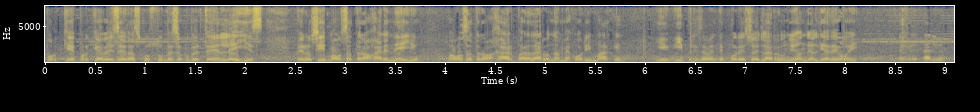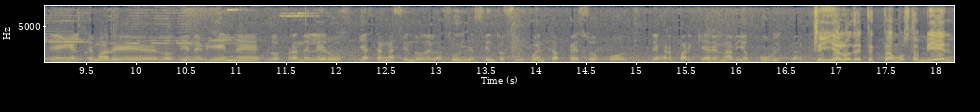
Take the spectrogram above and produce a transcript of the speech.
¿por qué? Porque a veces las costumbres se convierten en leyes, pero sí vamos a trabajar en ello. Vamos a trabajar para dar una mejor imagen y, y precisamente por eso es la reunión del día de hoy. Secretario, en el tema de los viene viene, los franeleros ya están haciendo de la suya 150 pesos por dejar parquear en la vía pública. Sí, ya lo detectamos también,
